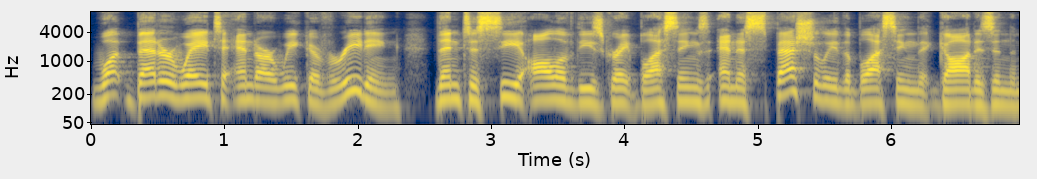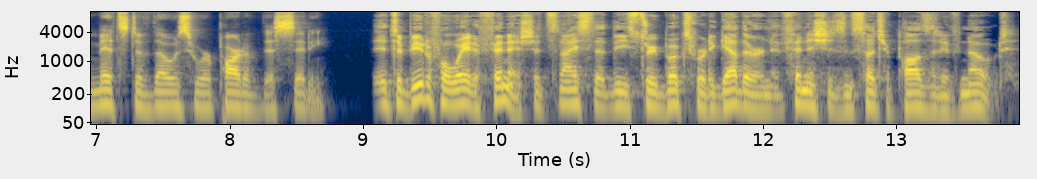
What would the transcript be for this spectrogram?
what better way to end our week of reading than to see all of these great blessings and especially the blessing that God is in the midst of those who are part of this city? It's a beautiful way to finish. It's nice that these three books were together and it finishes in such a positive note.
